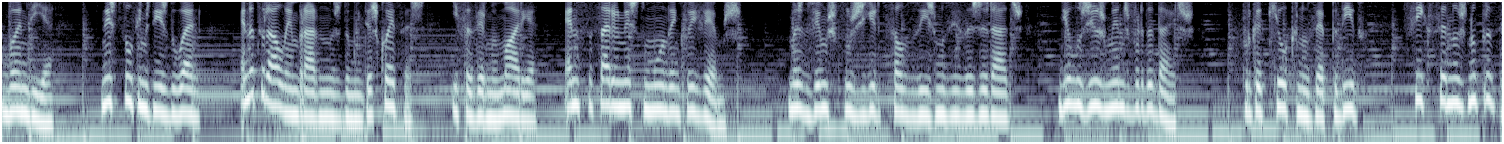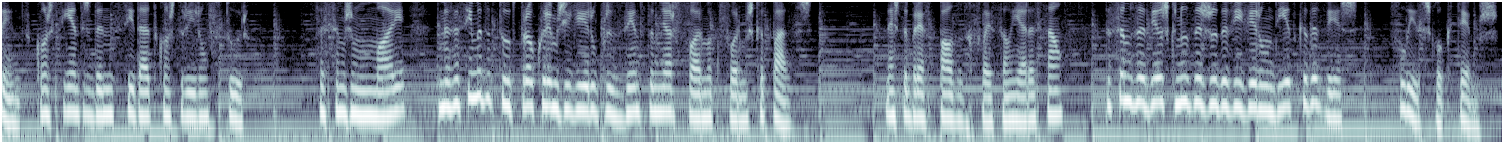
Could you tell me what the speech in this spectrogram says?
Bom dia! Nestes últimos dias do ano, é natural lembrar-nos de muitas coisas e fazer memória é necessário neste mundo em que vivemos. Mas devemos fugir de saudosismos exagerados, de elogios menos verdadeiros, porque aquilo que nos é pedido fixa-nos no presente, conscientes da necessidade de construir um futuro. Façamos memória, mas acima de tudo procuremos viver o presente da melhor forma que formos capazes. Nesta breve pausa de reflexão e oração, peçamos a Deus que nos ajude a viver um dia de cada vez, felizes com o que temos.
